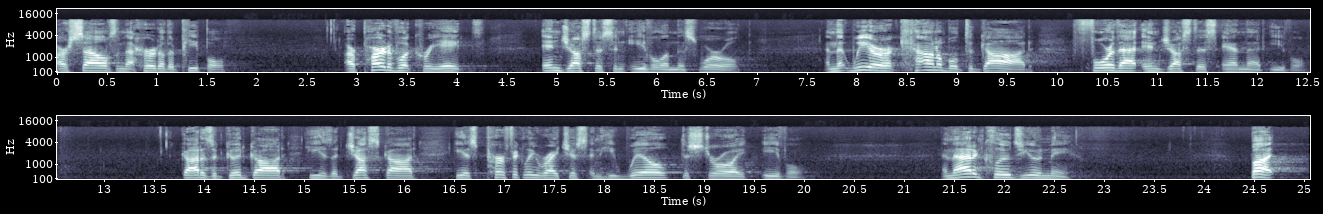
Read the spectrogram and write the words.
ourselves and that hurt other people, are part of what creates injustice and evil in this world. And that we are accountable to God for that injustice and that evil. God is a good God, He is a just God, He is perfectly righteous, and He will destroy evil. And that includes you and me. But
